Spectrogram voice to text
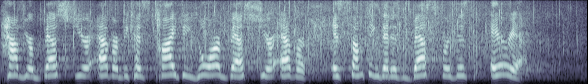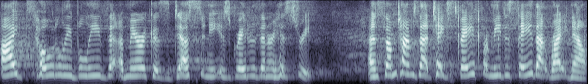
have your best year ever because tied to your best year ever is something that is best for this area. I totally believe that America's destiny is greater than her history. And sometimes that takes faith for me to say that right now.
